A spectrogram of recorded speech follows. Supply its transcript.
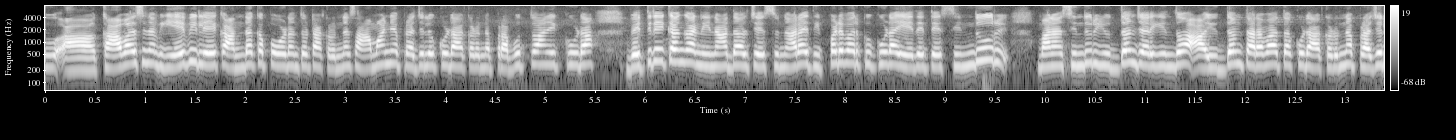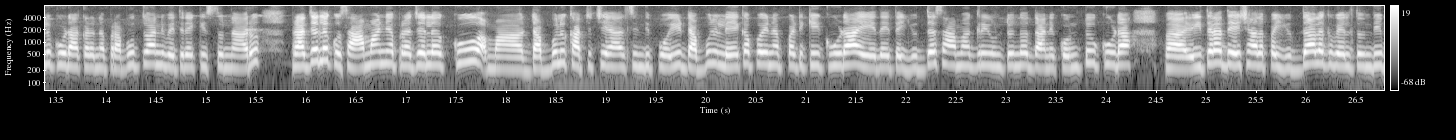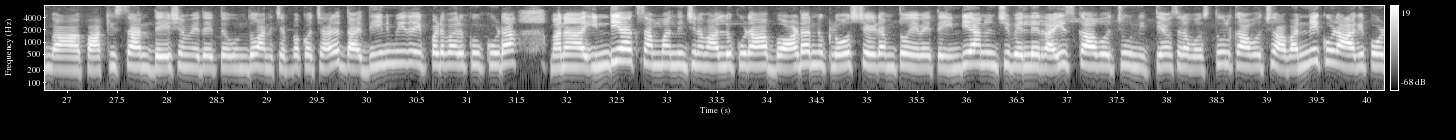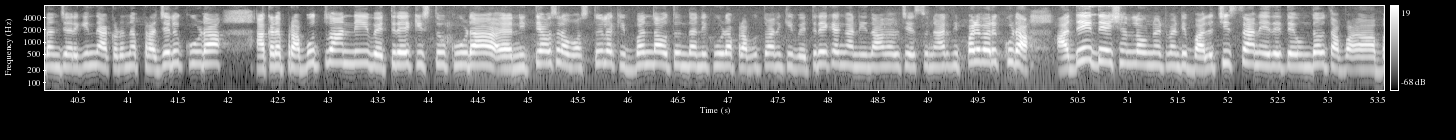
కావాల్సినవి ఏవి లేక అందకపోవడంతో అక్కడున్న సామాన్య ప్రజలు కూడా అక్కడున్న ప్రభుత్వానికి కూడా వ్యతిరేకంగా నినాదాలు చేస్తున్నారు. అయితే ఇప్పటి వరకు కూడా ఏదైతే సింధూర్ మన సింధూర్ యుద్ధం జరిగిందో ఆ యుద్ధం తర్వాత కూడా అక్కడున్న ప్రజలు కూడా అక్కడున్న ప్రభుత్వాన్ని వ్యతిరేకిస్తున్నారు. ప్రజలకు సామాన్య ప్రజలకు మా డబ్బులు ఖర్చు చేయాల్సింది పోయి డబ్బులు లేకపోయినప్పటికీ కూడా ఏదైతే యుద్ధ సామాగ్రి ఉంటుందో దాన్ని కొంటూ కూడా ఇతర దేశాలపై యుద్ధాలకు వెళ్తుంది. పాకిస్తాన్ దేశం ఏదైతే ఉందో అని చెప్పుకొచ్చారు. దా- దీని మీద ఇప్పటి వరకు కూడా మన ఇండియాకు సంబంధించిన వాళ్ళు కూడా బార్డర్ను క్లోజ్ చేయడంతో ఏవైతే ఇండియా నుంచి వెళ్ళే రైస్ కావచ్చు నిత్యావసర వస్తువులు కావచ్చు అవన్నీ కూడా ఆగిపోవడం జరిగింది. అక్కడున్న ప్రజలు కూడా అక్కడ ప్రభుత్వాన్ని వ్యతిరేకిస్తూ కూడా నిత్యావసర వస్తువులకు ఇబ్బంది అవుతుందని కూడా ప్రభుత్వానికి వ్యతిరేకంగా నినాదాలు చేస్తున్నారు. ఇప్పటి వరకు కూడా అదే దేశంలో ఉన్నటువంటి బలుచిస్తాన్ ఏదైతే ఉందో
